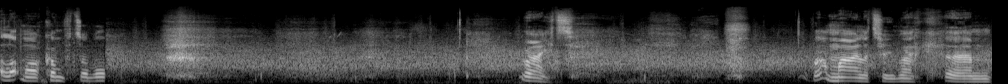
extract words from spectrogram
a lot more comfortable. Right about a mile or two back um,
